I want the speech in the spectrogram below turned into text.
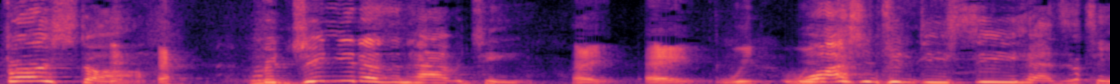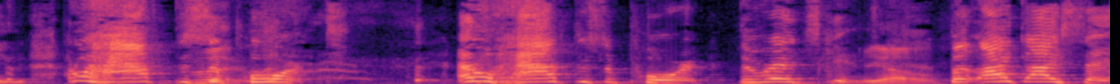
First off, Virginia doesn't have a team. Hey, hey. We, we Washington D.C. has a team. I don't have to support. I don't have to support the Redskins. Yo. But like I say,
